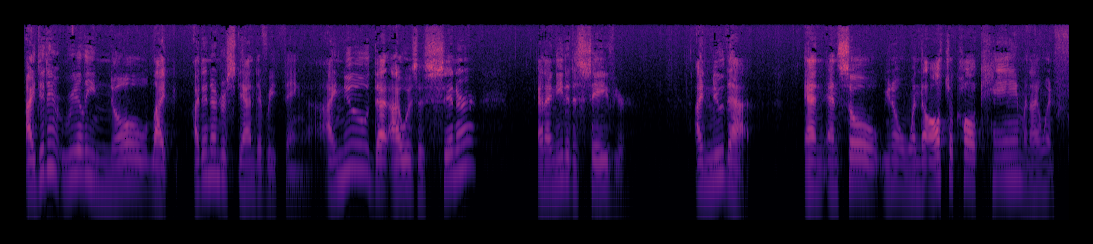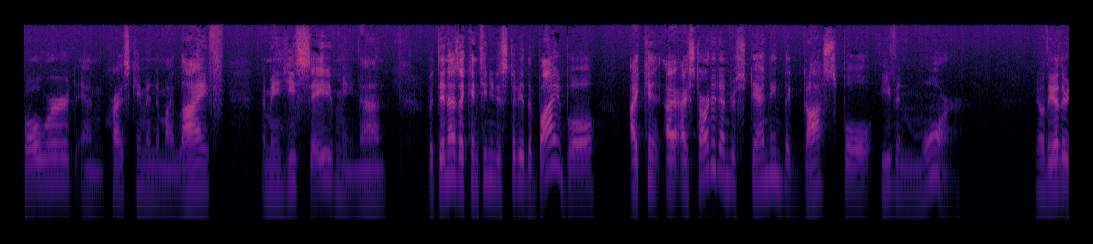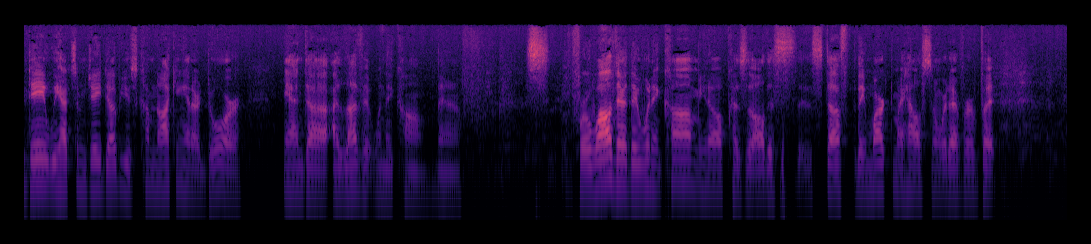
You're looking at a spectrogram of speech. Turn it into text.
I didn't really know, like, I didn't understand everything. I knew that I was a sinner and I needed a Savior. I knew that. And, and so, you know, when the altar call came and I went forward and Christ came into my life, I mean, He saved me, man. But then as I continued to study the Bible, I, can, I, I started understanding the gospel even more. You know, the other day we had some JWs come knocking at our door, and uh, I love it when they come, man for a while there, they wouldn't come, you know, because of all this, stuff. They marked my house and whatever. But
